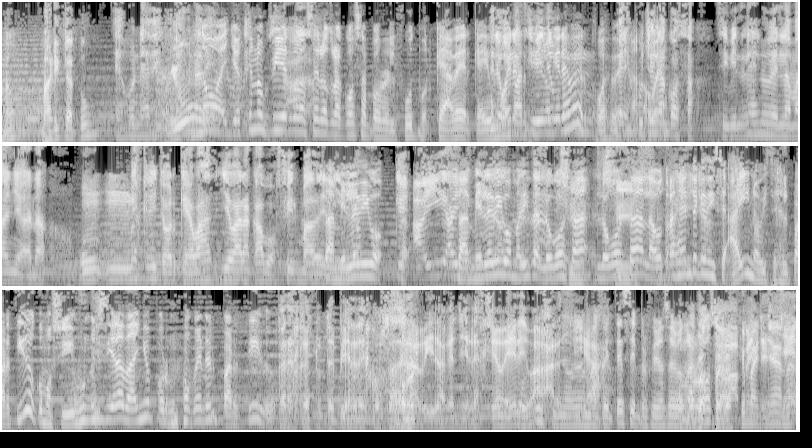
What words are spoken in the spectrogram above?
¿No? Marita, ¿tú? Es una de No, yo es que no pierdo hacer otra cosa por el fútbol. Que a ver, que hay un Pero buen bueno, si partido, ¿lo viene quieres ver? Pues pero venga. escucha una cosa, si viene a las 9 de la mañana un, un escritor que va a llevar a cabo firma de También le digo, que ahí hay también le digo, Marita, luego Sí, está, luego sí, está la sí. otra gente que dice, ay, no viste el partido, como si uno hiciera daño por no ver el partido. Pero es que tú te pierdes cosas de la vida que tienes que ver, Eva si no me apetece y prefiero hacer otra cosa. pero es que mañana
